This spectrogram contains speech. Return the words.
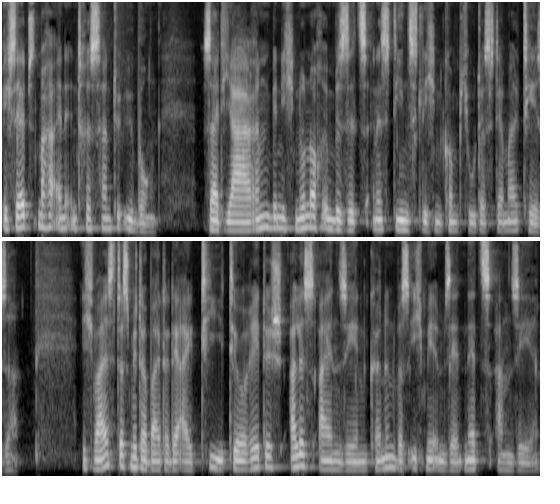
Ich selbst mache eine interessante Übung. Seit Jahren bin ich nur noch im Besitz eines dienstlichen Computers der Malteser. Ich weiß, dass Mitarbeiter der IT theoretisch alles einsehen können, was ich mir im Netz ansehe.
